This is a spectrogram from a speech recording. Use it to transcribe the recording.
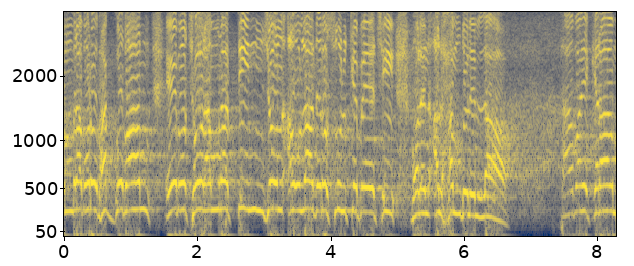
আমরা বড় ভাগ্যবান এবছর আমরা তিনজন আউলাদ রসুলকে পেয়েছি, বলেন আলহামদুলিল্লাহ। সাহাবায়ে কেরাম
